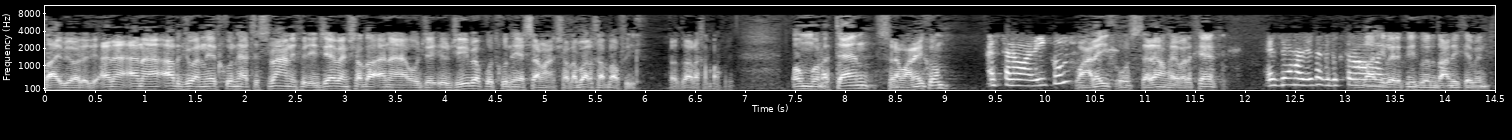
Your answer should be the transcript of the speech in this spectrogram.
طيب يا ولدي أنا أنا أرجو أن تكون تسمعني في الإجابة إن شاء الله أنا أجيبك وتكون هي سامعة إن شاء الله. بارك الله فيك. بارك الله فيك. أم رتان السلام عليكم. السلام عليكم. وعليكم السلام ورحمة الله وبركاته. ازي حضرتك دكتور الله عمر يبارك فيك ويرضى عليك يا بنتي.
